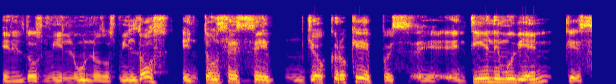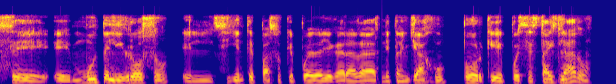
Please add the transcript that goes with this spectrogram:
en el 2001-2002. Entonces, eh, yo creo que pues eh, entiende muy bien bien que es eh, eh, muy peligroso el siguiente paso que pueda llegar a dar Netanyahu, porque pues está aislado,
